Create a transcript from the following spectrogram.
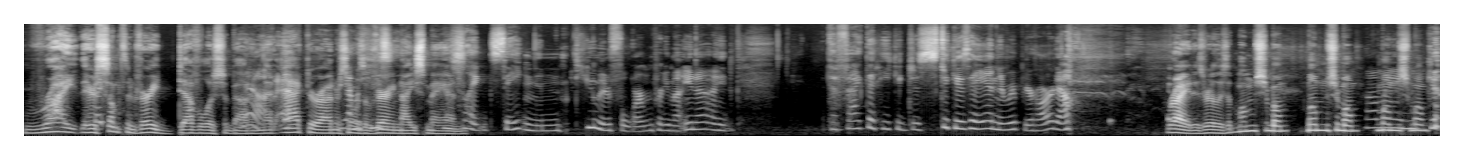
right. There's something very devilish about him. That that- actor, I yeah, understand, but was a very nice man. He's like Satan in human form, pretty much. You know, I mean, the fact that he could just stick his hand and rip your heart out. right. Is really mum shmum, mum shmum, I mum shmum.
